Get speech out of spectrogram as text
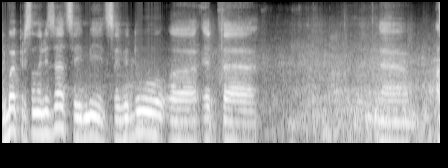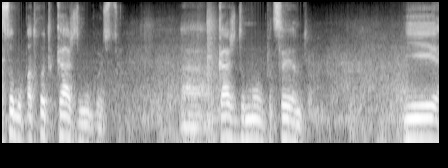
Любая персонализация имеется в виду, э, это особый подход к каждому гостю, каждому пациенту. И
